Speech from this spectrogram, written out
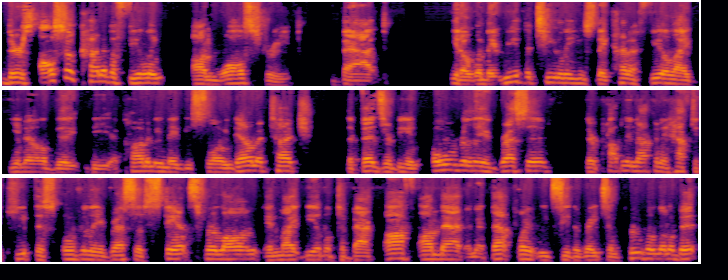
There's also kind of a feeling on Wall Street that, you know, when they read the tea leaves, they kind of feel like, you know, the, the economy may be slowing down a touch. The feds are being overly aggressive. they're probably not going to have to keep this overly aggressive stance for long and might be able to back off on that. And at that point, we'd see the rates improve a little bit.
